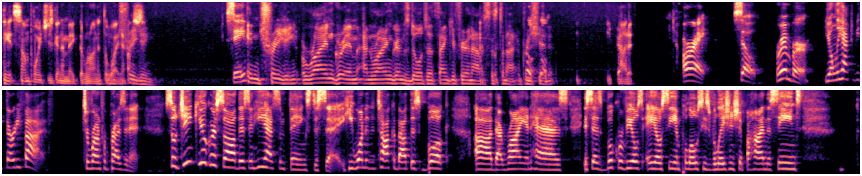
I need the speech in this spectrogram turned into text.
think at some point she's going to make the run at the white Intriguing. house See? Intriguing. Ryan Grim and Ryan Grim's daughter, thank you for your analysis tonight. Appreciate it. You got it. All right. So remember, you only have to be 35 to run for president. So Cenk Uygur saw this and he had some things to say. He wanted to talk about this book uh, that Ryan has. It says book reveals AOC and Pelosi's relationship behind the scenes.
